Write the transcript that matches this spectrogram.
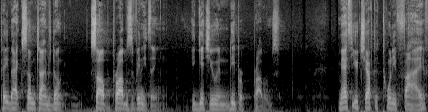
Payback sometimes don't solve the problems of anything. It gets you in deeper problems. Matthew chapter 25,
